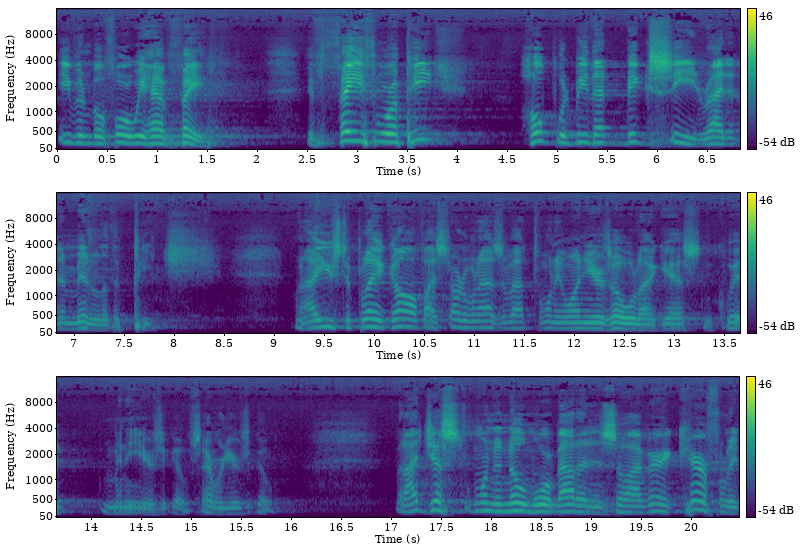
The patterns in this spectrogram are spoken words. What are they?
even before we have faith. If faith were a peach, hope would be that big seed right in the middle of the peach. When I used to play golf, I started when I was about 21 years old, I guess, and quit many years ago, several years ago. But I just wanted to know more about it, and so I very carefully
